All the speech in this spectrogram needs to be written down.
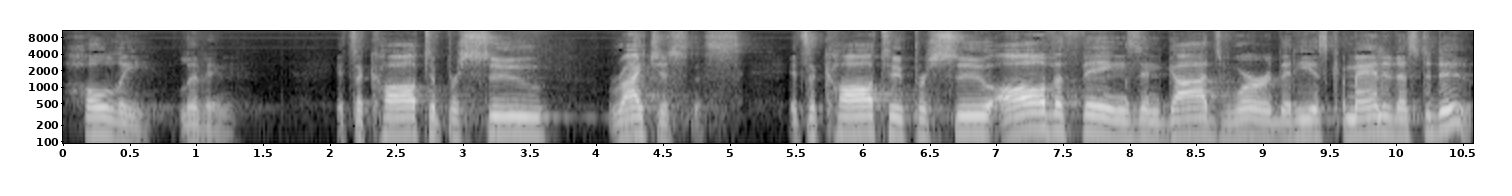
holy living. It's a call to pursue righteousness. It's a call to pursue all the things in God's word that He has commanded us to do.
